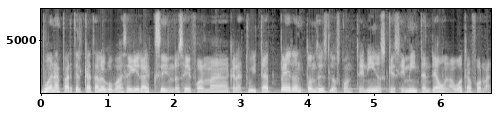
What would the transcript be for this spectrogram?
buena parte del catálogo va a seguir accediéndose de forma gratuita, pero entonces los contenidos que se emiten de una u otra forma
